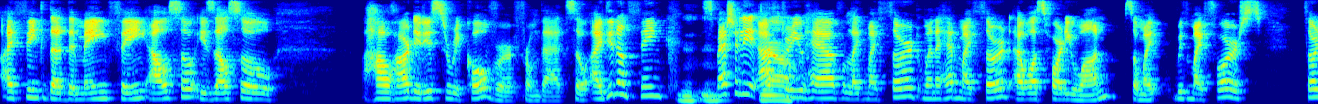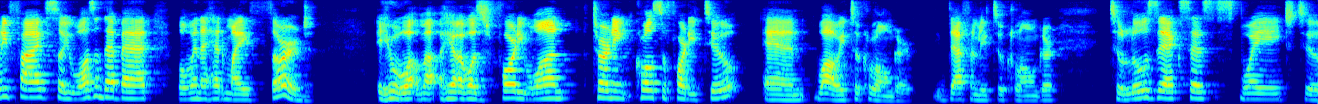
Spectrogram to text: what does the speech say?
i think that the main thing also is also how hard it is to recover from that so i didn't think Mhm. especially after Yeah. you have like my third when i had my third i was 41 so my with my first 35 so it wasn't that bad but when i had my third it was, I was 41 turning close to 42 and wow it took longer. It definitely took longer to lose the excess weight to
